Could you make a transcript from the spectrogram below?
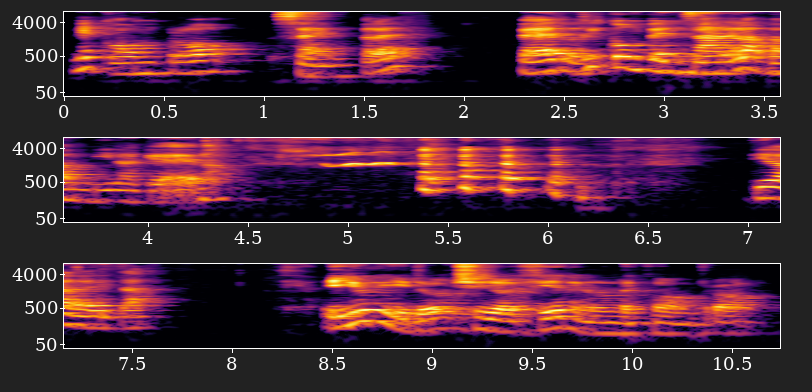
ne compro sempre per ricompensare la bambina che ero. Di la verità. E io i dolci dalle fiere non ne compro.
